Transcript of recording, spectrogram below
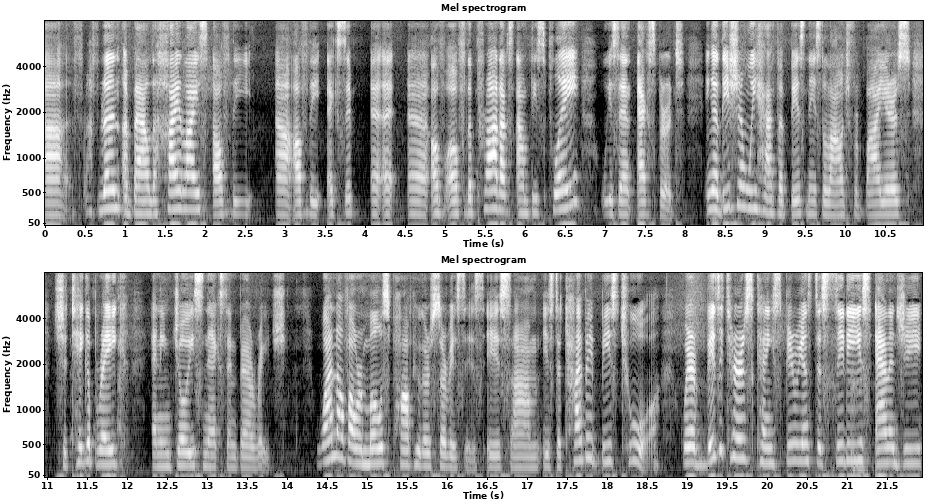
uh, learn about the highlights of the uh, of the exhib- uh, uh, uh, of, of the products on display with an expert. In addition, we have a business lounge for buyers to take a break and enjoy snacks and beverage. One of our most popular services is um, is the Taipei Beast Tour, where visitors can experience the city's energy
